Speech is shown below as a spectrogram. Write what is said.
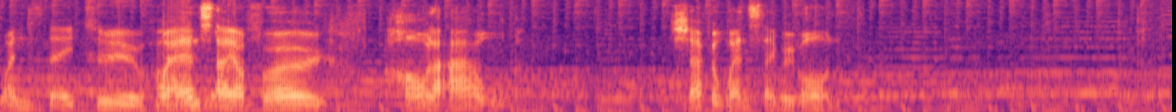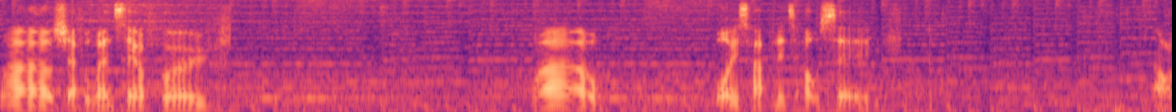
Wednesday two. Wednesday are one. through. Hold it out. Sheffield Wednesday move on. Wow, Sheffield Wednesday are through. Wow. What is happening to Hull City? Oh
